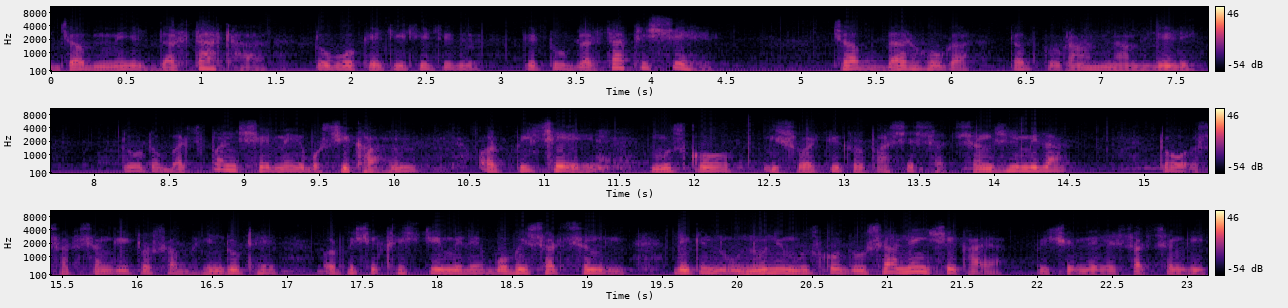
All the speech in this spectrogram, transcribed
जब मैं लड़ता था तो वो कहती थी कि तू लड़ता किससे है? जब डर होगा, तब तो राम नाम ले ले। तो तो बचपन से मैं वो सीखा हूँ और पीछे मुझको ईश्वर की कृपा से सत्संग ही मिला। तो सत्संगी तो सब हिंदू थे और पीछे ख्रिस्ती मिले, वो भी सत्संगी। लेकिन उन्होंने मुझको दूसरा नहीं सिखाया। पीछे मेरे सत्संगी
